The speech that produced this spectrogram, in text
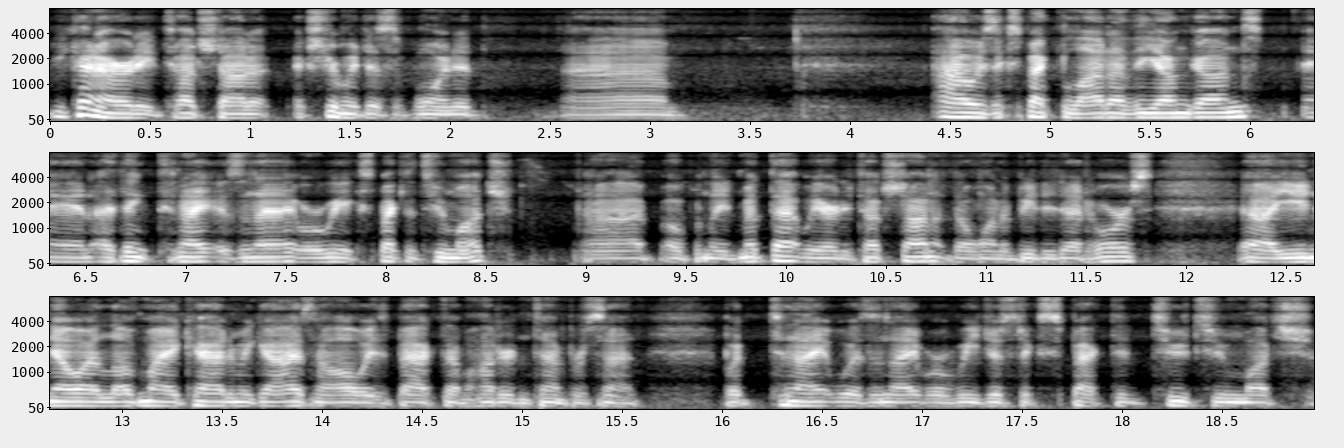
you kind of already touched on it. Extremely disappointed. Um, I always expect a lot of the young guns, and I think tonight is a night where we expected too much. Uh, I openly admit that. We already touched on it. Don't want to beat a dead horse. Uh, you know, I love my academy guys, and I always back them 110%. But tonight was a night where we just expected too, too much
